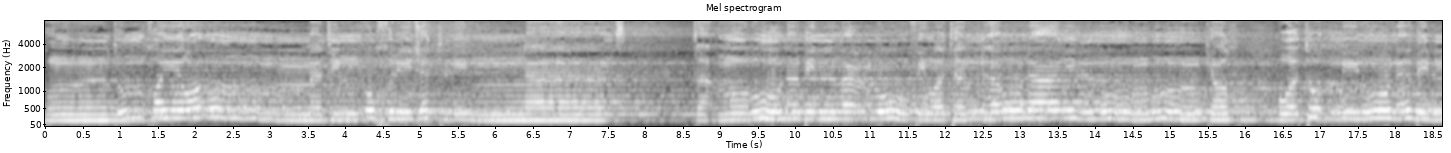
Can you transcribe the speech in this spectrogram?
كنتم خير أمة أخرجت للناس تأمرون بالمعروف وتنهون عن المنكر وتؤمنون بالله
